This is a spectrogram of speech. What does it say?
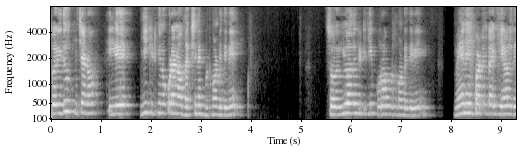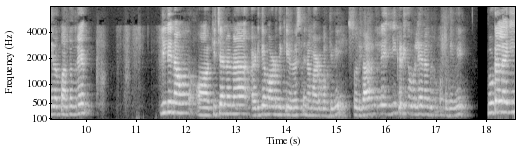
ಸೊ ಇದು ಕಿಚನ್ ಇಲ್ಲಿ ಈ ಕಿಟಕಿನೂ ಕೂಡ ನಾವು ದಕ್ಷಿಣಕ್ಕೆ ಬಿಟ್ಕೊಂಡಿದೀವಿ ಸೊ ಈ ಒಂದು ಕಿಟಕಿ ಪೂರ್ವ ಬಿಟ್ಕೊಂಡಿದೀವಿ ಮೇನ್ ಇಂಪಾರ್ಟೆಂಟ್ ಆಗಿ ಹೇಳೋದು ಏನಪ್ಪಾ ಅಂತಂದ್ರೆ, ಇಲ್ಲಿ ನಾವು ಕಿಚನ್ ಅನ್ನ ಅಡಿಗೆ ಮಾಡೋದಕ್ಕೆ ವ್ಯವಸ್ಥೆನ ಮಾಡ್ಕೊಂತೀವಿ. ಸೊ ಇದಾದ್ಮೇಲೆ ಈ ಕಡೆಗೆ ಒಲೆಯನ್ನ ಬಿಟ್ಕೊಂಡಿದೀವಿ ಟೋಟಲ್ ಆಗಿ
